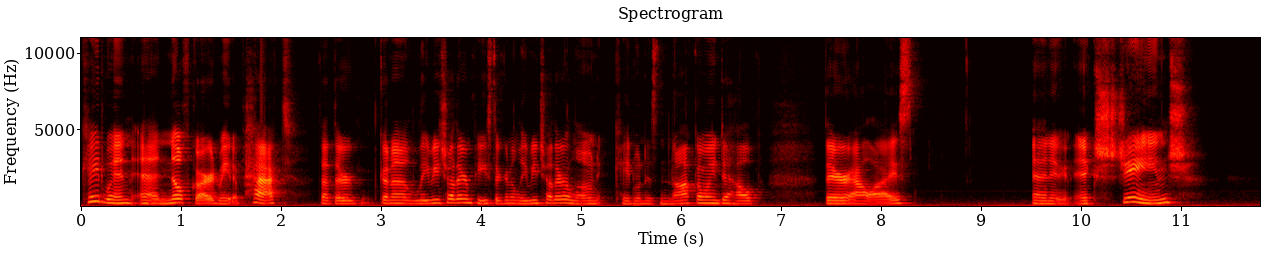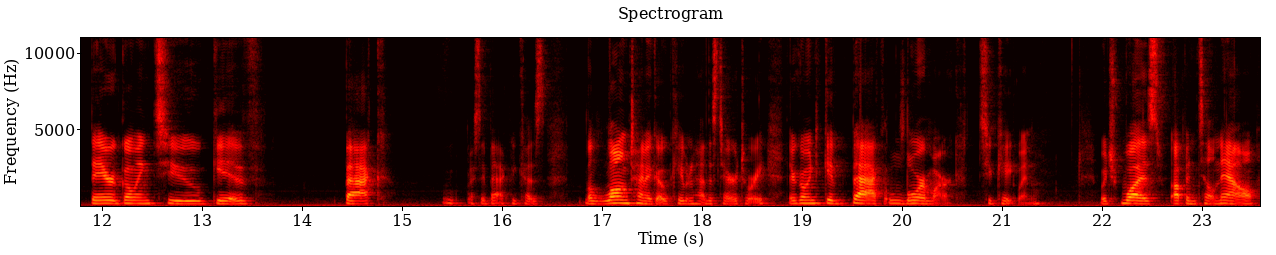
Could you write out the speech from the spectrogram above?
Kaedwen and Nilfgaard made a pact that they're gonna leave each other in peace. They're gonna leave each other alone. Kaedwen is not going to help their allies. And in exchange, they're going to give back. I say back because a long time ago, Kaedwen had this territory. They're going to give back Lormark to Kaedwen, which was up until now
